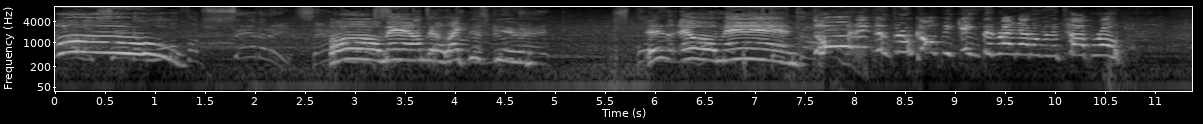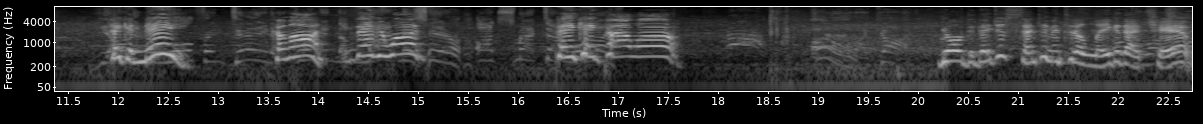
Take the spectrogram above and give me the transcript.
Oh! Oh man, I'm gonna like this feud. It's- oh man. Oh, they just threw Kofi Kingston right out over the top rope. Take a knee. Come on, Xavier Woods. Pancake power. Oh. Yo, did they just send him into the leg of that chair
